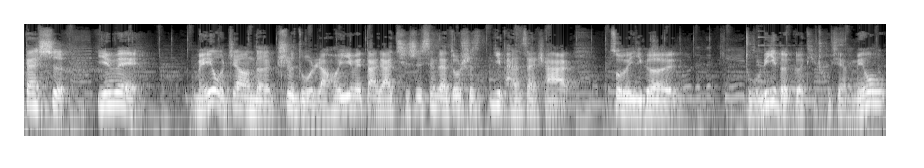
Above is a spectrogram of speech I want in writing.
但是因为没有这样的制度，然后因为大家其实现在都是一盘散沙，作为一个独立的个体出现，没有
